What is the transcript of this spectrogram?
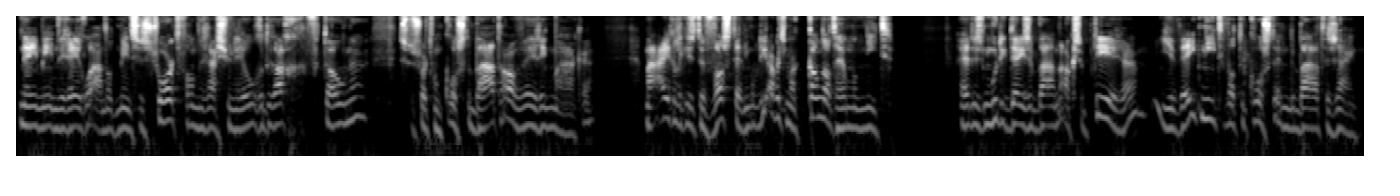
nemen in de regel aan dat mensen een soort van rationeel gedrag vertonen. Dus een soort van kosten-batenafweging maken. Maar eigenlijk is de vaststelling op die arbeidsmarkt kan dat helemaal niet dus moet ik deze baan accepteren? Je weet niet wat de kosten en de baten zijn.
